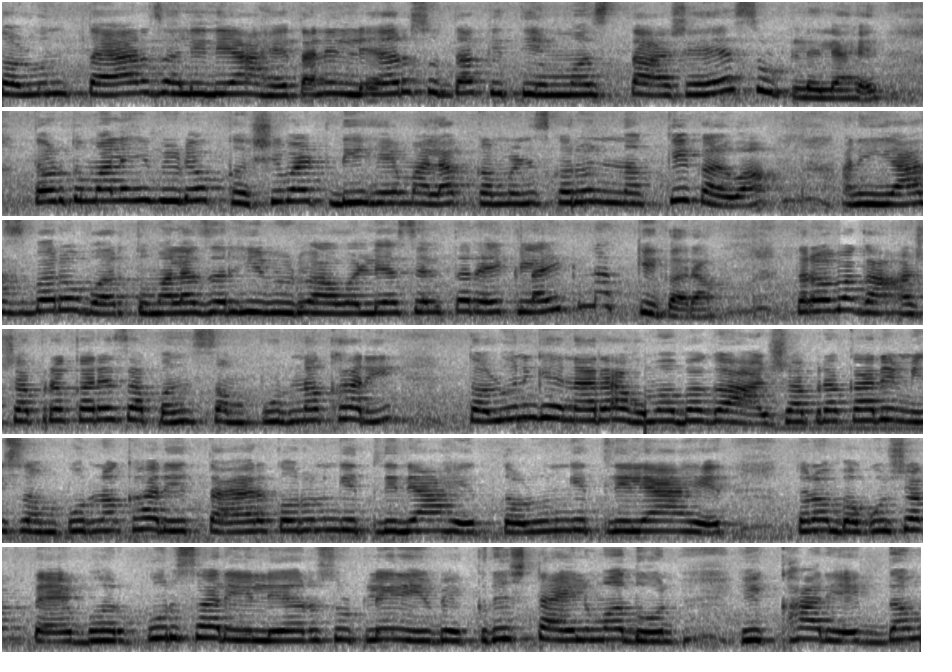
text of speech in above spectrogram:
तळून तयार झालेली आहेत आणि लेअरसुद्धा किती मस्त असे हे सुटलेले आहेत. तर तुम्हाला ही व्हिडिओ कशी वाटली हे मला कमेंट्स करून नक्की कळवा. आणि याचबरोबर तुम्हाला जर ही व्हिडिओ आवडली असेल तर एक लाईक नक्की करा. तर बघा अशा प्रकारेच आपण संपूर्ण खारी तळून घेणार आहोत मग बघा अशा प्रकारे मी संपूर्ण खारी तयार करून घेतलेली आहेत तळून घेतलेली आहेत. तर बघू शकताय भरपूर सारी लेअर सुटलेली बेकरी स्टाईलमधून ही खारी एकदम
